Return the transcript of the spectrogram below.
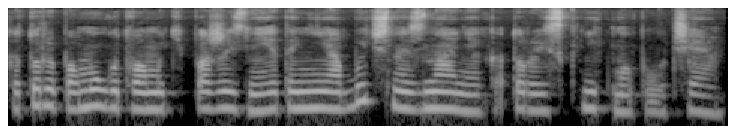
которые помогут вам идти по жизни. И это не обычные знания, которые из книг мы получаем.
